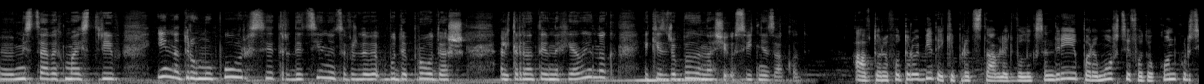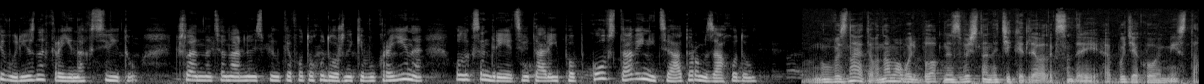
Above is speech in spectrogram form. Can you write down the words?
місцевих майстрів. І на другому поверсі традиційно це вже буде продаж альтернативних ялинок, які зробили наші освітні заклади. Автори фоторобіт, які представлять в Олександрії переможці фотоконкурсів у різних країнах світу. Член Національної спілки фотохудожників України Олександрієць Віталій Попков став ініціатором заходу. Ну, ви знаєте, вона, мабуть, була б незвична не тільки для Олександрії, а будь-якого міста.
